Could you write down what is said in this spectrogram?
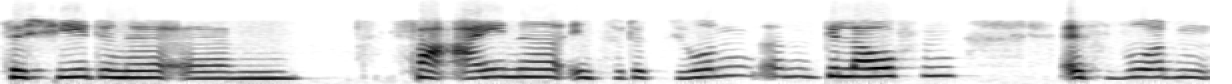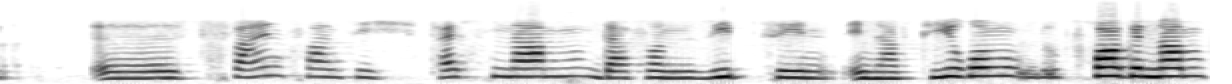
verschiedene ähm, Vereine, Institutionen ähm, gelaufen. Es wurden äh, 22 Festnahmen, davon 17 Inhaftierungen vorgenommen.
